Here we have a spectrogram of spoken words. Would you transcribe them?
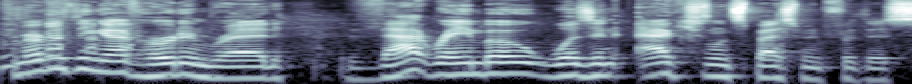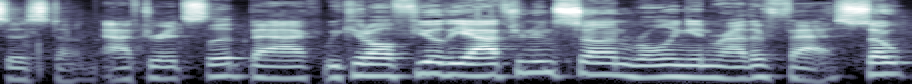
From everything I've heard and read, that rainbow was an excellent specimen for this system. After it slipped back, we could all feel the afternoon sun rolling in rather fast, so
